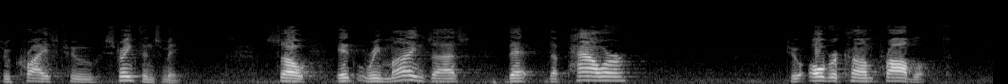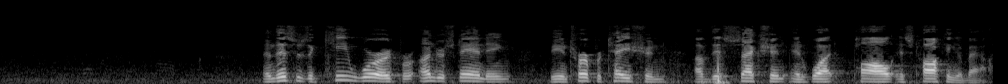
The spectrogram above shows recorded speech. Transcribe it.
through Christ who strengthens me. So it reminds us that the power to overcome problems. And this is a key word for understanding the interpretation of this section and what Paul is talking about.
